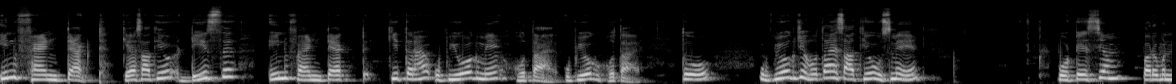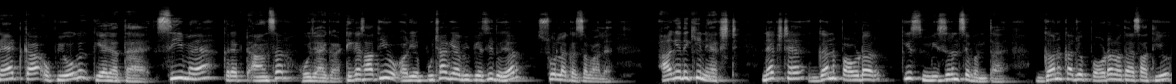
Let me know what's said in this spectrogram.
इनफेंटैक्ट क्या साथियों? डिस इनफेंटैक्ट की तरह उपयोग में होता है, उपयोग होता है। तो उपयोग जो होता है साथियों, उसमें पोटेशियम परमनेट का उपयोग किया जाता है। सी मेरा करेक्ट आंसर हो जाएगा। ठीक है साथियों? और ये पूछा गया बीपीएससी 2016 का सवाल है। आगे देखिए नेक्स्ट नेक्स्ट है गन पाउडर किस मिश्रण से बनता है? गन का जो पाउडर होता है साथियों,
